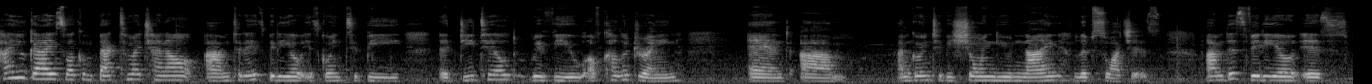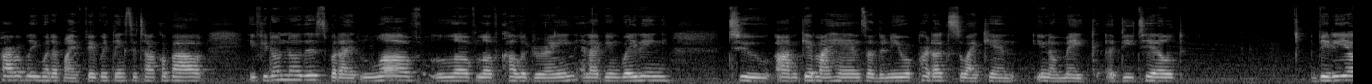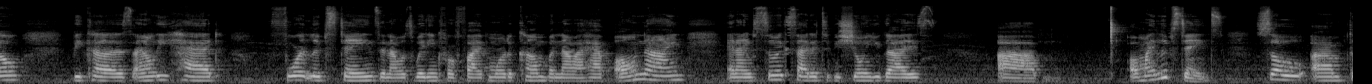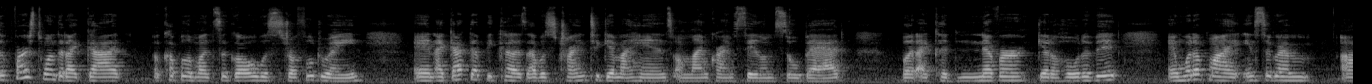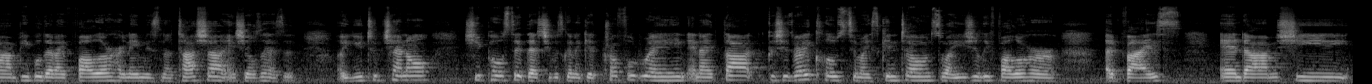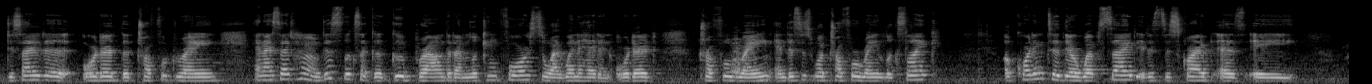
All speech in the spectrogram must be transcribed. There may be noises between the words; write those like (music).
Hi you guys, welcome back to my channel. Um, today's video is going to be a detailed review of Coloured Raine and um, I'm going to be showing you nine lip swatches. Um, this video is probably one of my favorite things to talk about. If you don't know this, but I love, love, love Coloured Raine and I've been waiting to um, get my hands on the newer products so I can, you know, make a detailed video because I only had four lip stains and I was waiting for five more to come but now I have all nine and I'm so excited to be showing you guys um, all my lip stains. So um, the first one that I got a couple of months ago was Truffle Raine and I got that because I was trying to get my hands on Lime Crime Salem so bad but I could never get a hold of it. And one of my Instagram um, people that I follow. Her name is Natasha and she also has a, a YouTube channel. She posted that she was going to get Truffle Raine and I thought, because she's very close to my skin tone, so I usually follow her advice and um, she decided to order the Truffle Raine and I said hmm this looks like a good brown that I'm looking for so I went ahead and ordered Truffle Raine and this is what Truffle Raine looks like according to their website it is described as a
